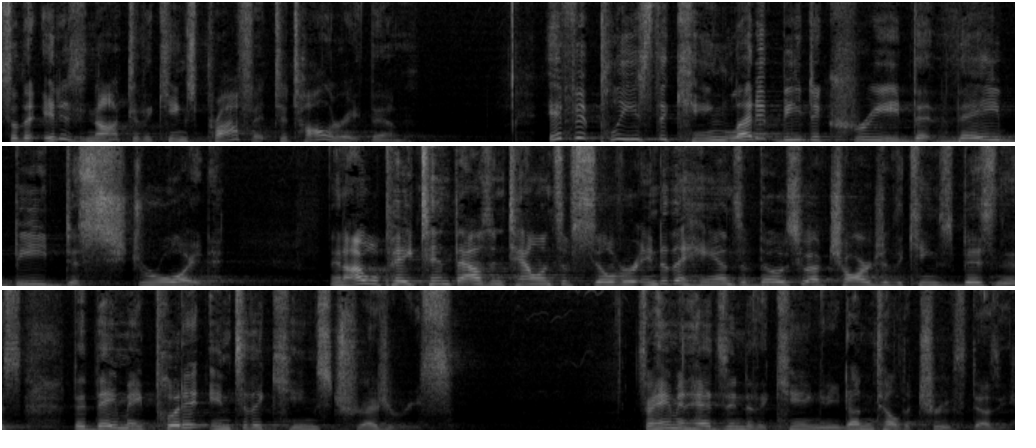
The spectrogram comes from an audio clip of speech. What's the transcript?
so that it is not to the king's profit to tolerate them. If it please the king, let it be decreed that they be destroyed. And I will pay 10,000 talents of silver into the hands of those who have charge of the king's business, that they may put it into the king's treasuries. So Haman heads into the king, and he doesn't tell the truth, does he?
